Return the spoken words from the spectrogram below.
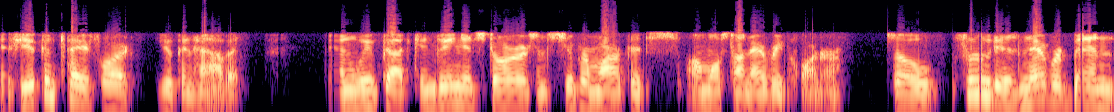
If you can pay for it, you can have it. And we've got convenience stores and supermarkets almost on every corner. So food has never been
